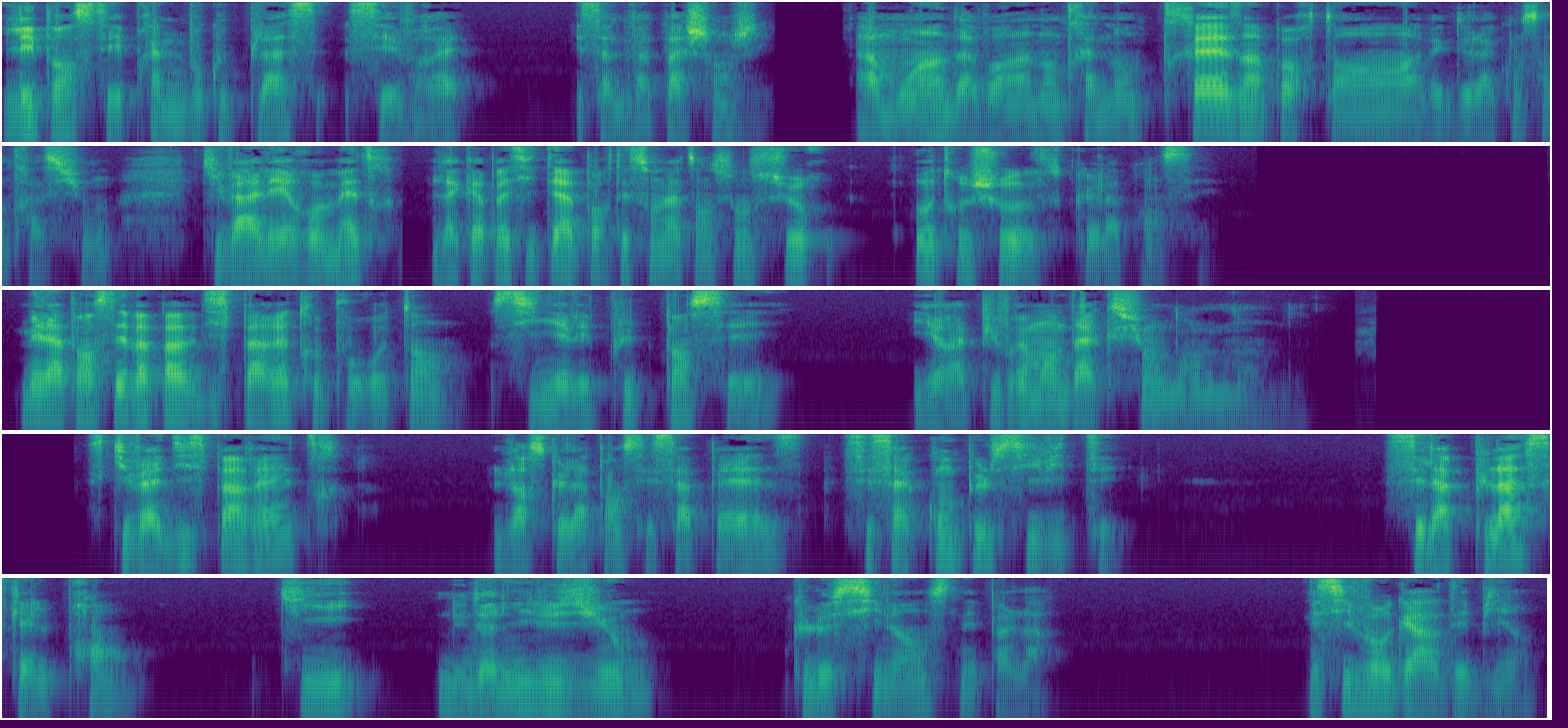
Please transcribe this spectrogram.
Les pensées prennent beaucoup de place, c'est vrai, et ça ne va pas changer. À moins d'avoir un entraînement très important avec de la concentration qui va aller remettre la capacité à porter son attention sur autre chose que la pensée. Mais la pensée va pas disparaître pour autant. S'il n'y avait plus de pensée, il n'y aurait plus vraiment d'action dans le monde. Ce qui va disparaître lorsque la pensée s'apaise, c'est sa compulsivité. C'est la place qu'elle prend qui nous donne l'illusion que le silence n'est pas là. Mais si vous regardez bien,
